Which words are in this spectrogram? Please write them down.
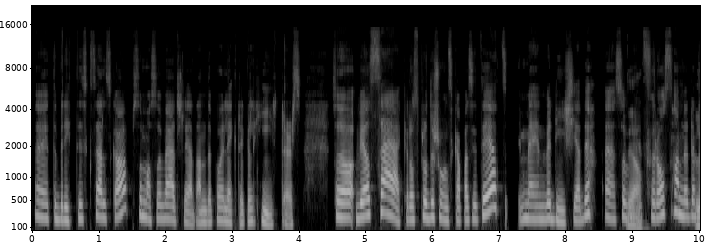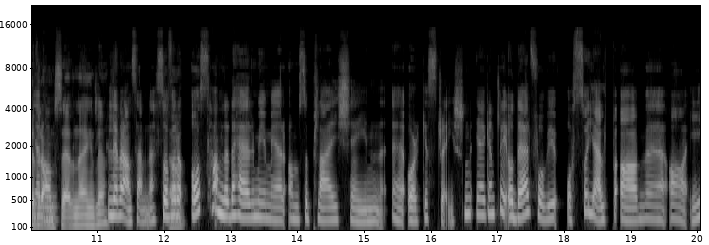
et britisk selskap som også er verdensledende på electrical heaters. Så ved å sikre oss produksjonskapasitet med en verdikjede eh, Så ja. for oss handler det mer om Leveranseevne, egentlig? Leveranseevne. Så for ja. oss handler det her mye mer om supply chain eh, orchestration, egentlig. Og der får vi jo også hjelp av eh, AI,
